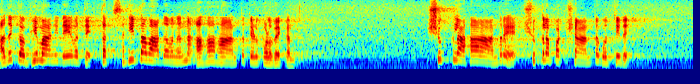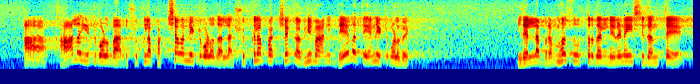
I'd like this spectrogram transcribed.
ಅದಕ್ಕೆ ಅಭಿಮಾನಿ ದೇವತೆ ತತ್ಸಹಿತವಾದವನನ್ನು ಅಹಹ ಅಂತ ತಿಳ್ಕೊಳ್ಬೇಕಂತ. ಶುಕ್ಲಹ ಅಂದರೆ ಶುಕ್ಲ ಪಕ್ಷ ಅಂತ ಗೊತ್ತಿದೆ. ಆ ಕಾಲ ಇಟ್ಕೊಳ್ಬಾರ್ದು, ಶುಕ್ಲ ಪಕ್ಷವನ್ನು ಇಟ್ಕೊಳ್ಳೋದಲ್ಲ, ಶುಕ್ಲ ಪಕ್ಷಕ್ಕೆ ಅಭಿಮಾನಿ ದೇವತೆಯನ್ನು ಇಟ್ಕೊಳ್ಬೇಕು. ಇದೆಲ್ಲ ಬ್ರಹ್ಮಸೂತ್ರದಲ್ಲಿ ನಿರ್ಣಯಿಸಿದಂತೆ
